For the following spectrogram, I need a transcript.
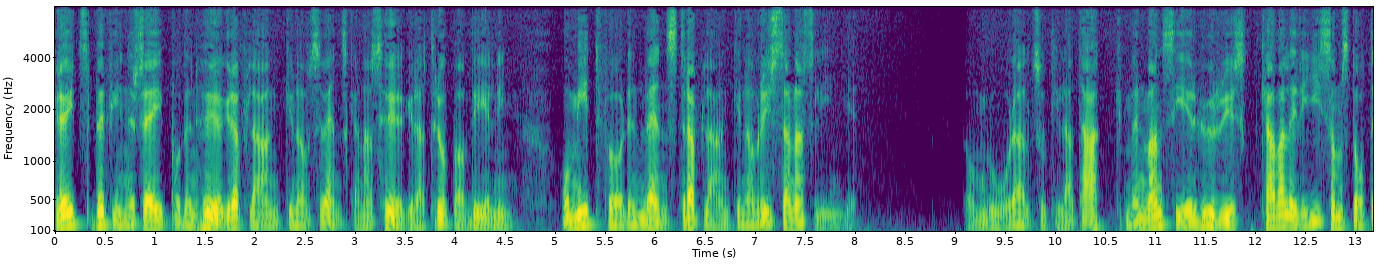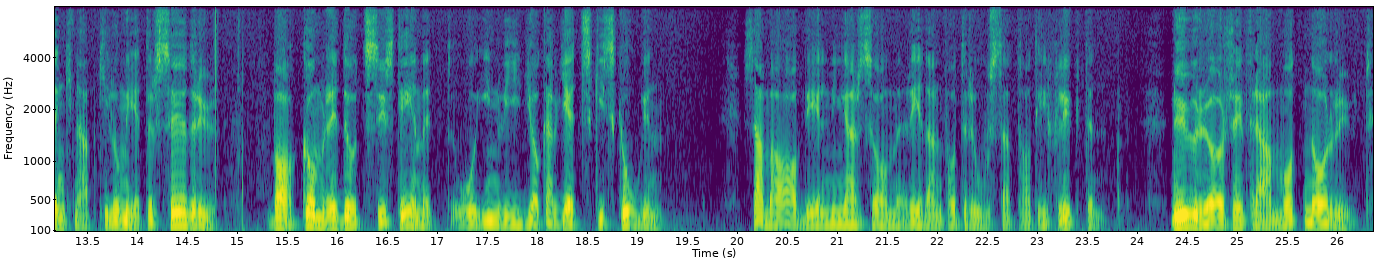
Kreutz befinner sig på den högra flanken av svenskarnas högra truppavdelning och mitt för den vänstra flanken av ryssarnas linje. De går alltså till attack men man ser hur ryskt kavalleri som stått en knapp kilometer söderut bakom reduttsystemet och invid Jokavjetskiskogen samma avdelningar som redan fått ros att ta till flykten. Nu rör sig framåt norrut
